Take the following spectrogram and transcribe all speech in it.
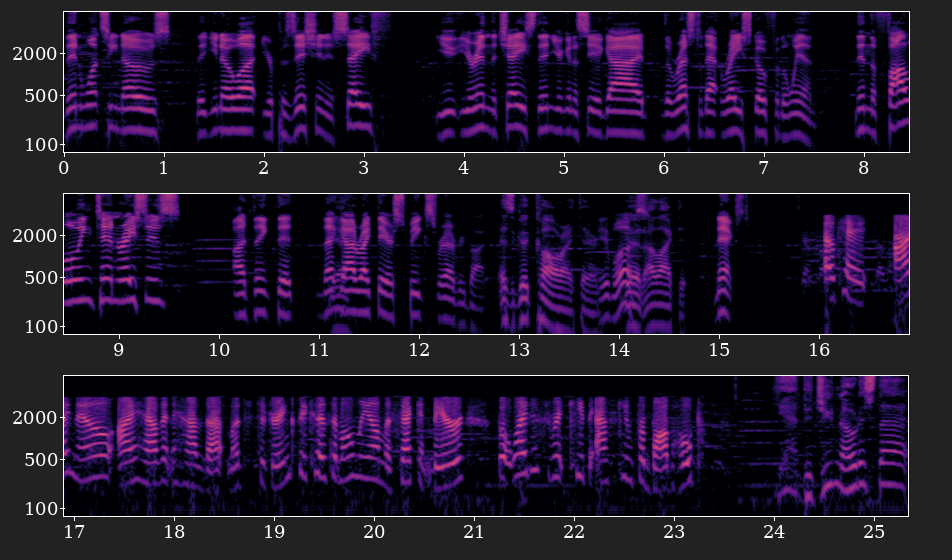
Then once he knows that you know what your position is safe, you, you're in the chase. Then you're going to see a guy the rest of that race go for the win. Then the following ten races, I think that that Yeah. guy right there speaks for everybody. That's a good call right there. It was. Good. I liked it. Next, Okay, I know I haven't had that much to drink because I'm only on my second beer, but why does Rick keep asking for Bob Hope? Yeah, did you notice that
